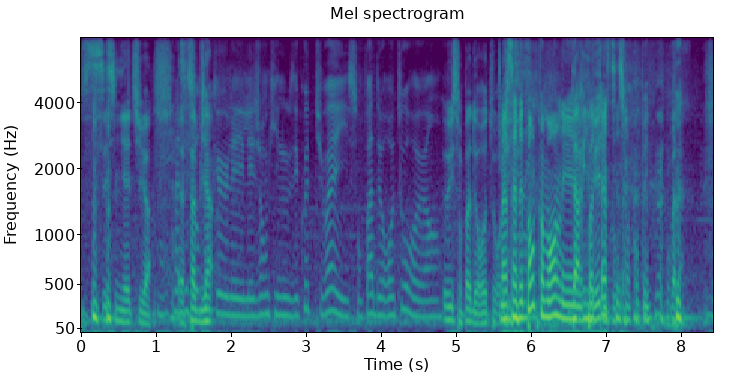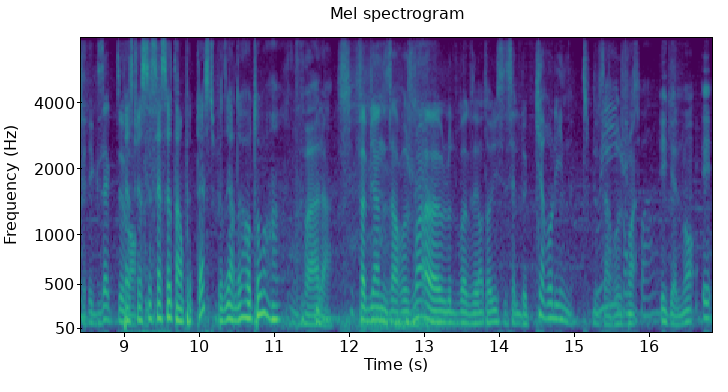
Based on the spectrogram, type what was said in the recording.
c'est signature. c'est Fabien. que les, les, gens qui nous écoutent, tu vois, ils sont pas de retour. Hein. Eux, ils sont pas de retour. Bah, ça dépend comment les podcasts sont coupés. voilà, exactement. Parce que si ça c'est un podcast, tu veux dire de retour. Voilà. Fabien nous a rejoint. Euh, l'autre voix que vous avez entendue, c'est celle de Caroline qui nous a rejoint également. Et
